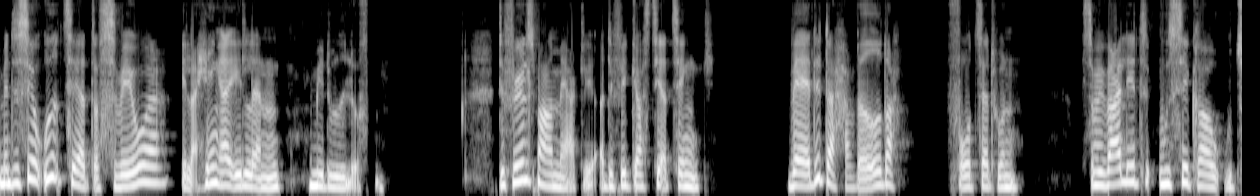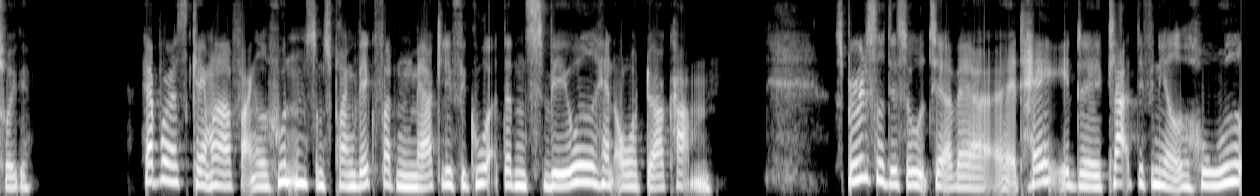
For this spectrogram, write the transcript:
men det ser ud til, at der svæver eller hænger et eller andet midt ude i luften. Det føles meget mærkeligt, og det fik os til at tænke, hvad er det, der har været der? fortsatte hun. Så vi var lidt usikre og utrygge. Hepworths kamera fangede hunden, som sprang væk fra den mærkelige figur, da den svævede hen over dørkarmen. Spøgelset det så ud til at være at have et øh, klart defineret hoved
